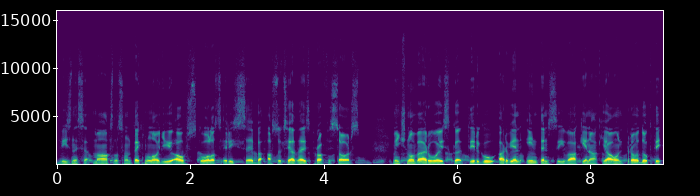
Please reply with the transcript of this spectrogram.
biznesa, mākslas un tehnoloģiju augstskolas RISEBA asociētais profesors. Viņš novērojis, ka tirgu arvien intensīvāk ienāk jauni produkti,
